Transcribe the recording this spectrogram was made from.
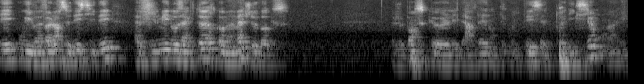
Et où il va falloir se décider à filmer nos acteurs comme un match de boxe. Je pense que les Dardennes ont écouté cette prédiction hein, et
